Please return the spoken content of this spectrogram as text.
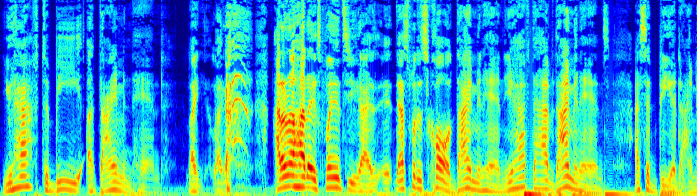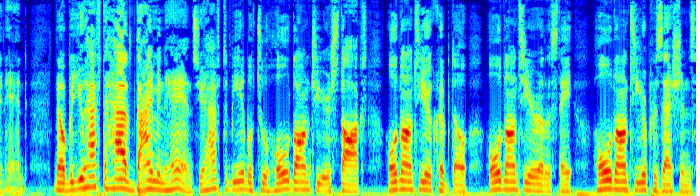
You have to be a diamond hand. Like, like, I don't know how to explain it to you guys. It, that's what it's called, diamond hand. You have to have diamond hands. I said be a diamond hand. No, but you have to have diamond hands. You have to be able to hold on to your stocks, hold on to your crypto, hold on to your real estate, hold on to your possessions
